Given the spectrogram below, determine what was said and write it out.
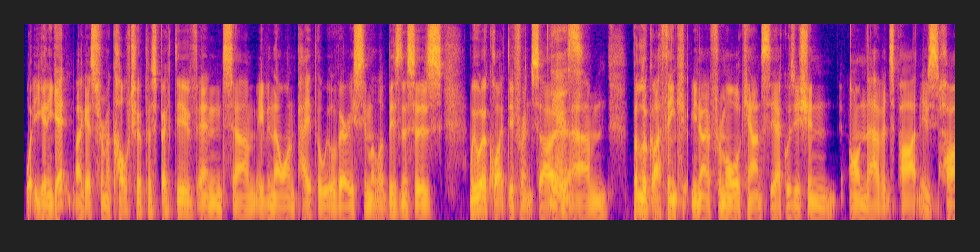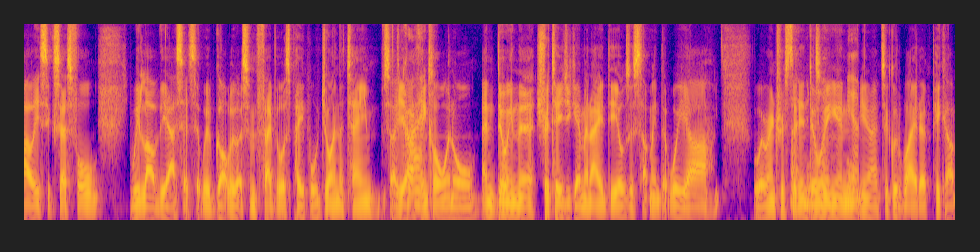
what you're going to get, I guess, from a culture perspective. And um, even though on paper we were very similar businesses, we were quite different. So, Yes. um, but look, I think, you know, from all accounts, the acquisition on Avid's part is highly successful. We love the assets that we've got. We've got some fabulous people join the team. So, yeah, I think all in all, and doing the strategic M&A deals is something that we are, we're interested in to, doing. and, yeah. you know, it's a good way to pick up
